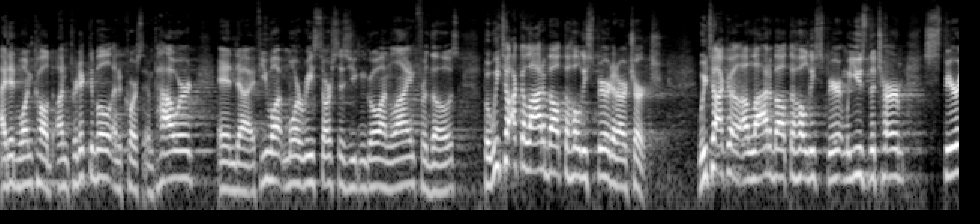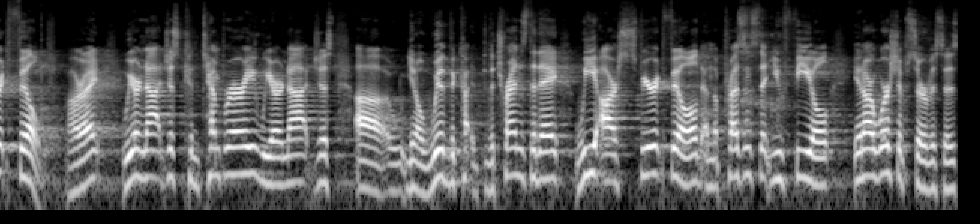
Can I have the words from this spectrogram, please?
I did one called Unpredictable and, of course, Empowered. And uh, if you want more resources, you can go online for those. But we talk a lot about the Holy Spirit at our church. We talk a, lot about the Holy Spirit, and we use the term spirit filled. All right? We are not just contemporary. We are not just, uh, you know, with the, the trends today. We are spirit filled, and the presence that you feel in our worship services,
